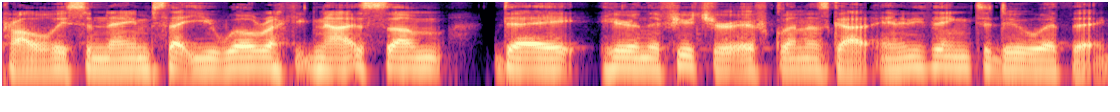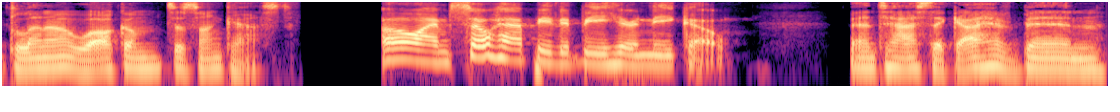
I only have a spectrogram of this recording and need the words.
Probably some names that you will recognize someday here in the future if Glenna's got anything to do with it. Glenna, welcome to Suncast. Oh, I'm so happy to be here, Nico. Fantastic. I have been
